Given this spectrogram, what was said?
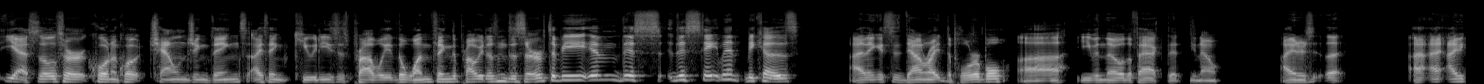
yes those are quote unquote challenging things i think cuties is probably the one thing that probably doesn't deserve to be in this this statement because I think it's just downright deplorable. Uh, even though the fact that you know, I understand. Uh, I, I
